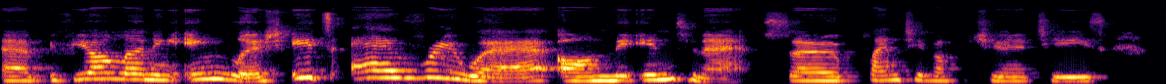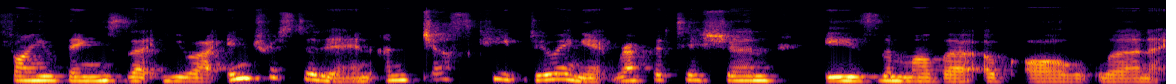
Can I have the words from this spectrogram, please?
Um, if you're learning English, it's everywhere on the internet. So, plenty of opportunities. Find things that you are interested in and just keep doing it. Repetition is the mother of all learning.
